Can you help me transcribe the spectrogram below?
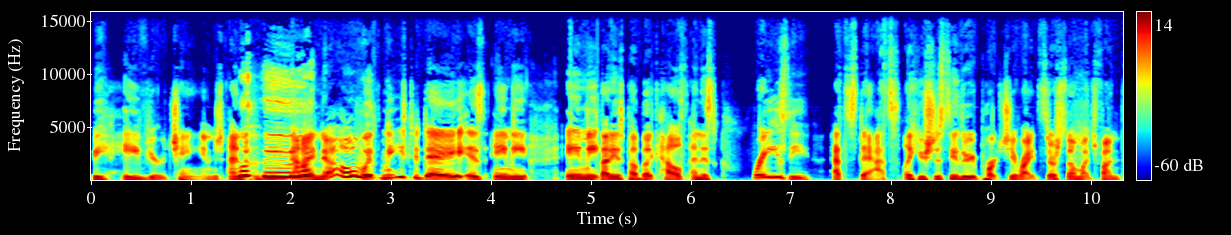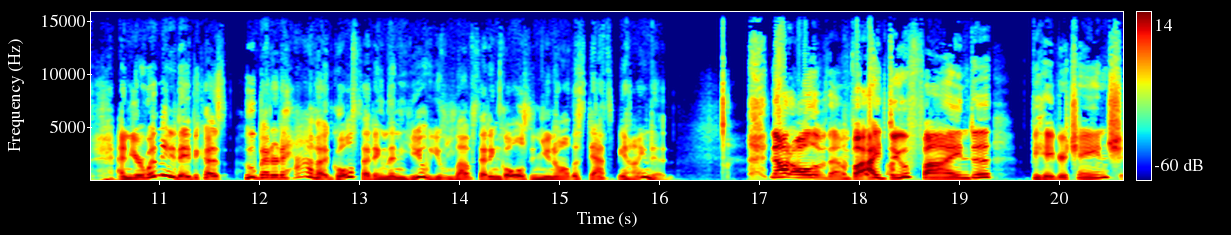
behavior change. And Woo-hoo. I know with me today is Amy. Amy studies public health and is crazy at stats. Like you should see the reports she writes. They're so much fun. And you're with me today because who better to have at goal setting than you? You love setting goals and you know all the stats behind it. Not all of them, but I do find behavior change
